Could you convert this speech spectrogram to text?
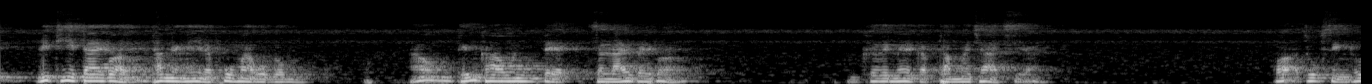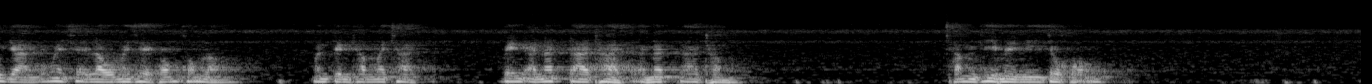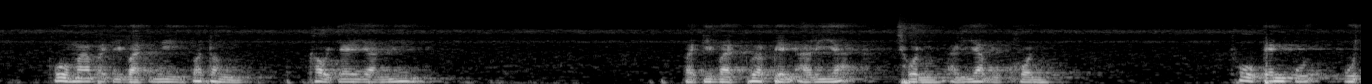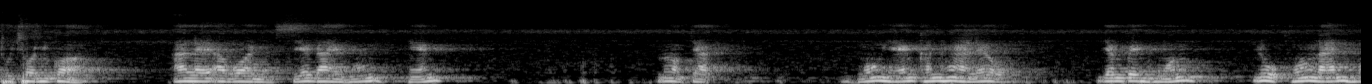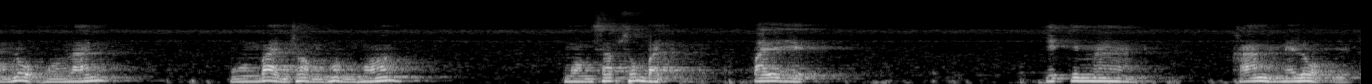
วิธีตายก็ทำอย่างนี้แหละผู้มาอบรม เอาถึงข่าวมันแตกสลายไปก็คืนให้กับธรรมชาติเสีย เพราะทุกสิ่งทุกอย่างก็ไม่ใช่เราไม่ใช่ของของเรา มันเป็นธรรมชาติ เป็นอนัตตาธาตุอนัตตาธรรมธรรมที่ไม่มีเจ้าของ ผู้มาปฏิบัตินี้ก็ต้องเข้าใจอย่างนี้ ปฏิบัติเพื่อเป็นอริยชน อริยบุคคล ผู้เป็นปุปุถุชนก็อะไรอวรเสียดายหงแหนนอกจากหวงแหนขันห้าแล้ว ยังเป็นห่วงลูกห่วงหลานห่วงลูกห่วงหลาน ห่วงบ้านช่องห้องหอห่วงทรัพย์สมบัติไปอีกจิตจึงมาค้างอยู่ในโลกอีก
